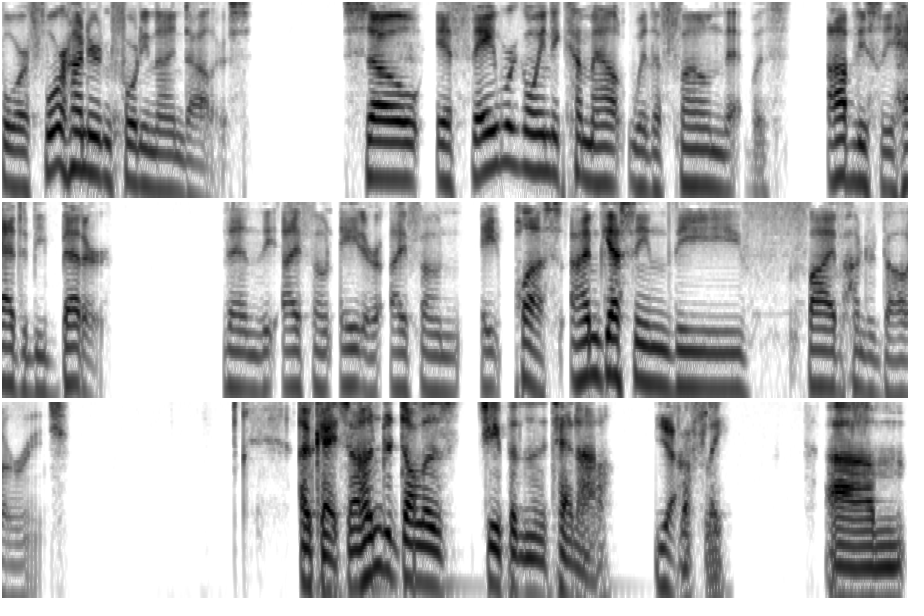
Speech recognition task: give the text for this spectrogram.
for $449. So, if they were going to come out with a phone that was obviously had to be better than the iPhone 8 or iPhone 8 Plus, I'm guessing the $500 range. Okay, so hundred dollars cheaper than the ten R, Yeah. roughly. Um,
